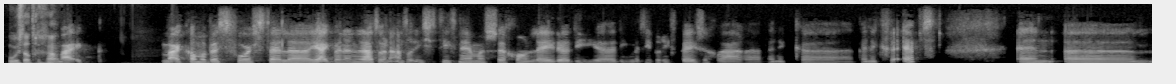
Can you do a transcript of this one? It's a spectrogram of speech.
Hoe is dat gegaan? Maar ik, maar ik kan me best voorstellen. Ja, ik ben inderdaad door een aantal initiatiefnemers, eh, gewoon leden die, eh, die met die brief bezig waren, ben ik, eh, ben ik geappt. En ehm,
